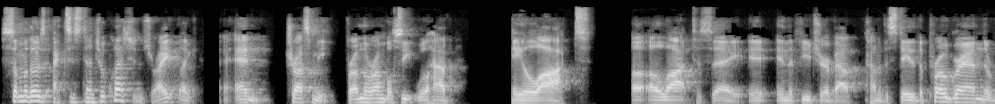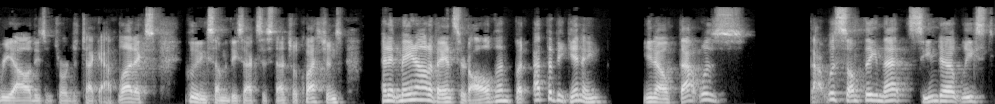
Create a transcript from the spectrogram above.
some of those existential questions, right? Like, and trust me, from the Rumble seat, we'll have a lot, a, lot to say in, the future about kind of the state of the program, the realities of Georgia Tech athletics, including some of these existential questions. And it may not have answered all of them, but at the beginning, you know, that was that was something that seemed to at least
